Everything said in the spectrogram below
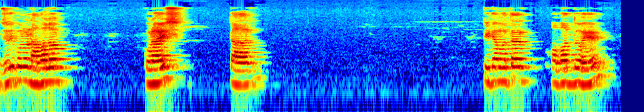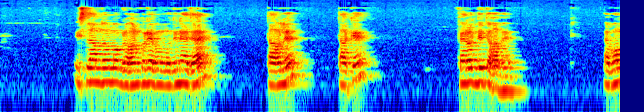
যদি কোনো নাবালক কোরাইশ তার পিতামাতার অবাধ্য হয়ে ইসলাম ধর্ম গ্রহণ করে এবং মদিনায় যায়, তাহলে তাকে ফেরত দিতে হবে। এবং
